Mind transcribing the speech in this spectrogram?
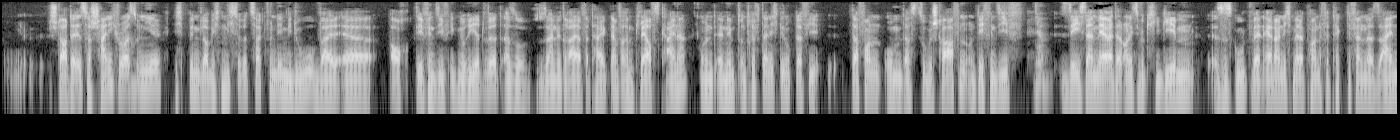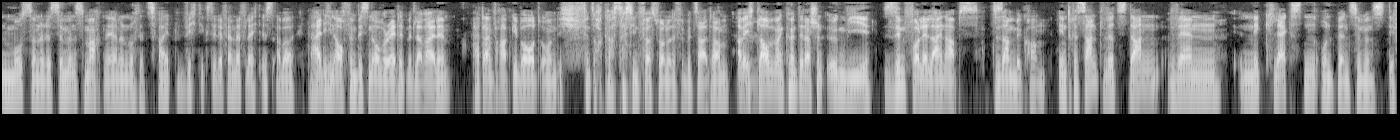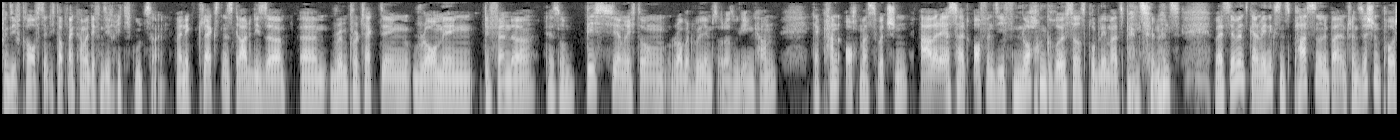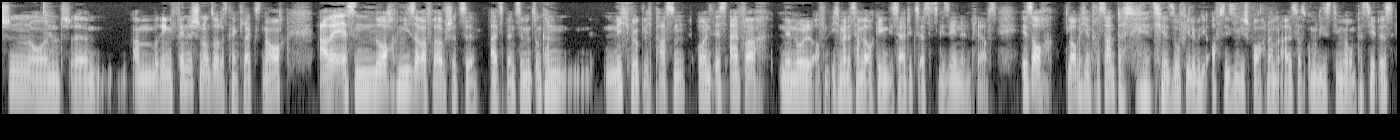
Starter ist. Wahrscheinlich Royce O'Neill. Ich bin, glaube ich, nicht so überzeugt von dem wie du, weil er auch defensiv ignoriert wird. Also seine Dreier verteidigt einfach in Playoffs keiner und er nimmt und trifft da nicht genug dafür, davon, um das zu bestrafen. Und defensiv ja. sehe ich seinen Mehrwert halt auch nicht so wirklich gegeben. Es ist gut, wenn er dann nicht mehr der Point of Attack Defender sein muss, sondern das Simmons macht und er dann noch der zweitwichtigste Defender vielleicht ist. Aber da halte ich ihn auch für ein bisschen overrated mittlerweile hat er einfach abgebaut und ich finde es auch krass, dass sie einen First Runner dafür bezahlt haben. Aber ich mhm. glaube, man könnte da schon irgendwie sinnvolle Lineups zusammenbekommen. Interessant wird's dann, wenn Nick Claxton und Ben Simmons defensiv drauf sind. Ich glaube, dann kann man defensiv richtig gut sein. Weil Nick Claxton ist gerade dieser ähm, Rim Protecting Roaming Defender, der so ein bisschen Richtung Robert Williams oder so gehen kann. Der kann auch mal switchen, aber der ist halt offensiv noch ein größeres Problem als Ben Simmons, weil Simmons kann wenigstens passen und den Ball in Transition pushen und ähm, am Ring finishen und so, das kann Claxton auch, aber er ist noch mieserer Freiwurfschütze als Ben Simmons und kann nicht wirklich passen und ist einfach eine Null offen. Meine, das haben wir auch gegen die Celtics erst gesehen in den Playoffs. Ist auch, glaube ich, interessant, dass wir jetzt hier so viel über die Offseason gesprochen haben und alles, was um dieses Team herum passiert ist.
